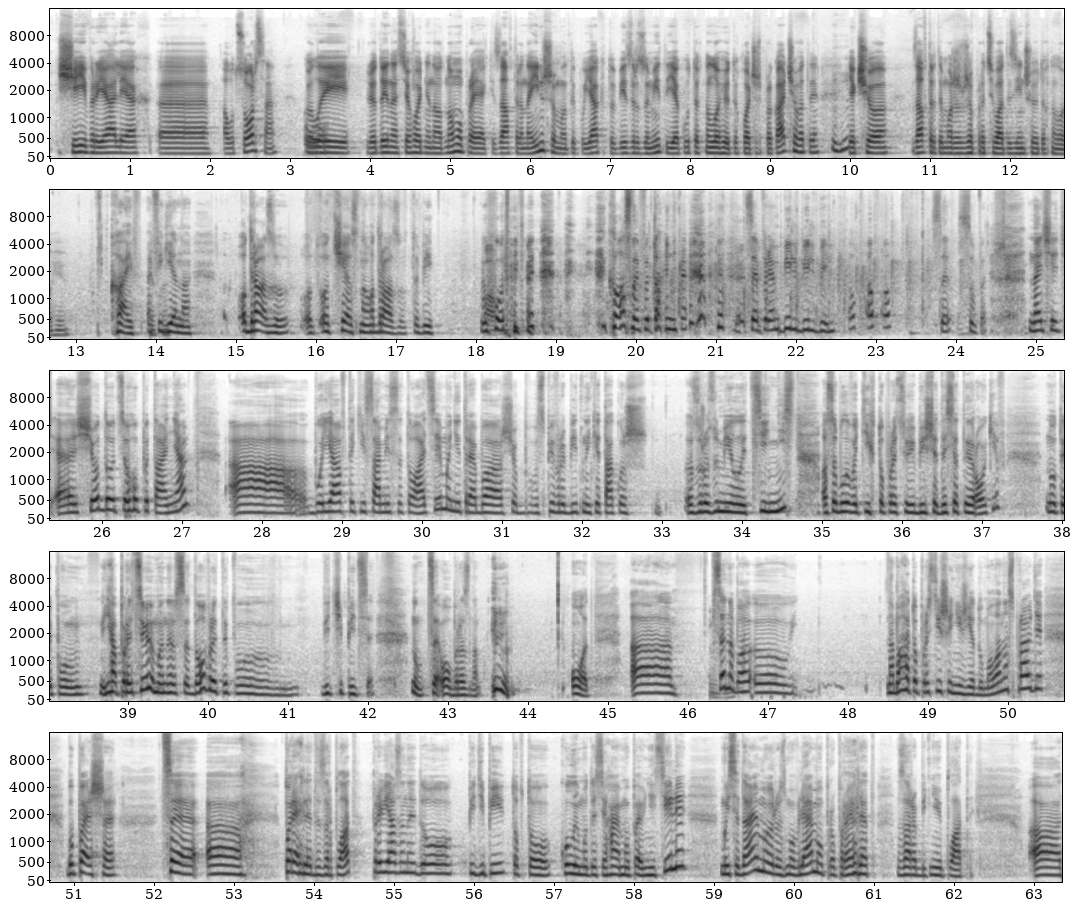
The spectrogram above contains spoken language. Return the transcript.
ще й в реаліях е, аутсорса. Коли людина сьогодні на одному проєкті, завтра на іншому, типу, як тобі зрозуміти, яку технологію ти хочеш прокачувати, Мгм. якщо завтра ти можеш вже працювати з іншою технологією? Кайф, офігенно. Одразу, от, от чесно, одразу тобі виходить. Класне питання. Це прям біль-біль-біль. Оп-оп-оп. Все, супер. Значить, е, щодо цього питання. А, бо я в такій самій ситуації. Мені треба, щоб співробітники також зрозуміли цінність, особливо ті, хто працює більше 10 років. Ну, типу, я працюю, у мене все добре, типу, відчепіться. Ну, це образно. От. А, все набагато, набагато простіше, ніж я думала, насправді. Бо, перше, це е, перегляди зарплат, прив'язані до PDP. Тобто, коли ми досягаємо певні цілі, ми сідаємо і розмовляємо про перегляд заробітної плати.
